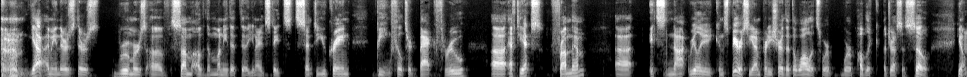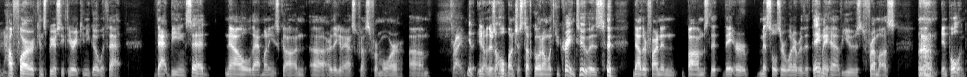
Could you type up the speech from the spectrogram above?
yeah, I mean, there's there's rumors of some of the money that the United States sent to Ukraine being filtered back through uh, FTX from them. Uh, it's not really conspiracy. I'm pretty sure that the wallets were were public addresses. So, you know, mm-hmm. how far conspiracy theory can you go with that? That being said, now that money's gone, uh, are they going to ask us for more? Um, right. You know, you know, there's a whole bunch of stuff going on with Ukraine too. Is now they're finding bombs that they or missiles or whatever that they may have used from us in Poland,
